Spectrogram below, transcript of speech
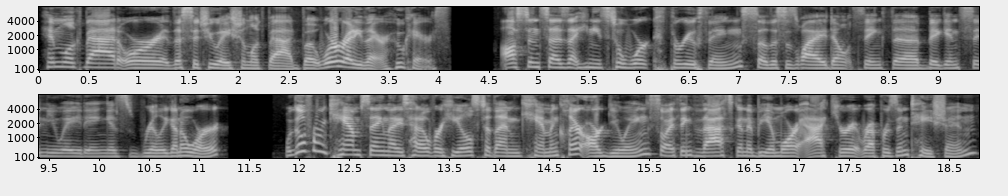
him look bad or the situation look bad. But we're already there. Who cares? Austin says that he needs to work through things. So this is why I don't think the big insinuating is really going to work. We go from Cam saying that he's head over heels to then Cam and Claire arguing. So I think that's going to be a more accurate representation.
